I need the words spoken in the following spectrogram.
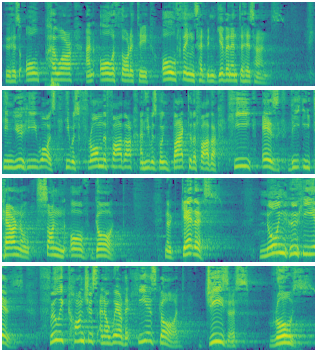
who has all power and all authority. All things had been given into his hands. He knew who he was. He was from the Father and he was going back to the Father. He is the eternal Son of God. Now get this knowing who he is, fully conscious and aware that he is God, Jesus rose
